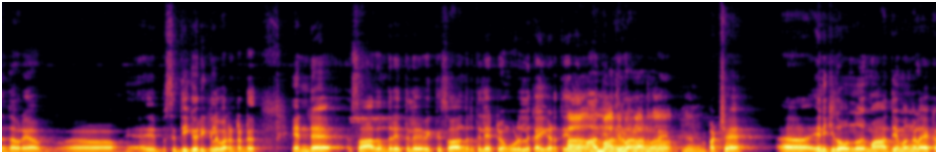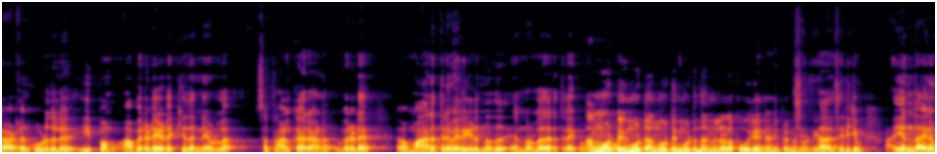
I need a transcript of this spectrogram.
എന്താ പറയുക സിദ്ദിഖ് ഒരിക്കൽ പറഞ്ഞിട്ടുണ്ട്. എന്റെ സ്വാതന്ത്ര്യത്തിൽ വ്യക്തി സ്വാതന്ത്ര്യത്തിൽ ഏറ്റവും കൂടുതൽ കൈകടത്തിയത് മാധ്യമങ്ങളാണ് പക്ഷേ എനിക്ക് തോന്നുന്നു മാധ്യമങ്ങളെക്കാട്ടിലും കൂടുതൽ ഇപ്പം അവരുടെ ഇടയ്ക്ക് തന്നെയുള്ള ആൾക്കാരാണ് ഇവരുടെ മാനത്തിന് വിലയിടുന്നത് എന്നുള്ള തരത്തിലായി അങ്ങോട്ടും ഇങ്ങോട്ടും അങ്ങോട്ടും ഇങ്ങോട്ടും തമ്മിലുള്ള പോര് തന്നെയാണ് ഇപ്പം കണ്ടുകൊണ്ടിരിക്കുന്നത് ശരിക്കും എന്തായാലും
